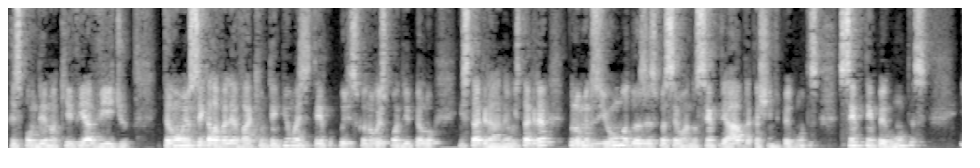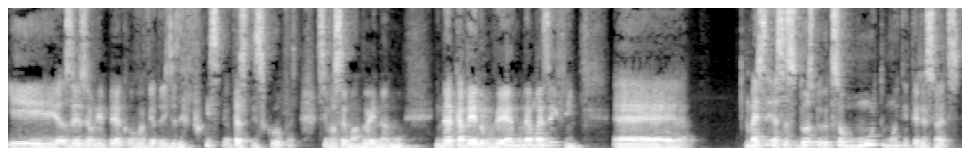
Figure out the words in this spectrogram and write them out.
Respondendo aqui via vídeo. Então eu sei que ela vai levar aqui um tempinho mais de tempo, por isso que eu não respondi pelo Instagram. Né? O Instagram, pelo menos de uma, duas vezes por semana, eu sempre abro a caixinha de perguntas, sempre tem perguntas. E às vezes eu me perco, eu vou ver dois dias depois, eu peço desculpas se você mandou ainda não, ainda acabei não vendo, né? Mas enfim. É... Mas essas duas perguntas são muito, muito interessantes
